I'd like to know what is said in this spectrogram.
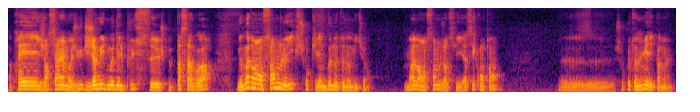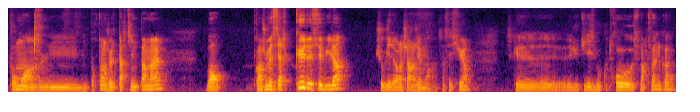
Après, j'en sais rien, moi, vu que j'ai jamais eu de modèle plus, euh, je peux pas savoir. Mais moi, dans l'ensemble, le X, je trouve qu'il a une bonne autonomie, tu vois. Moi, dans l'ensemble, j'en suis assez content. Euh, je trouve que l'autonomie, elle est pas mal. Pour moi, hein. Hum, pourtant, je le tartine pas mal. Bon, quand je me sers que de celui-là, je suis obligé de le recharger, moi. Ça, c'est sûr. Parce que j'utilise beaucoup trop smartphone, quoi.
